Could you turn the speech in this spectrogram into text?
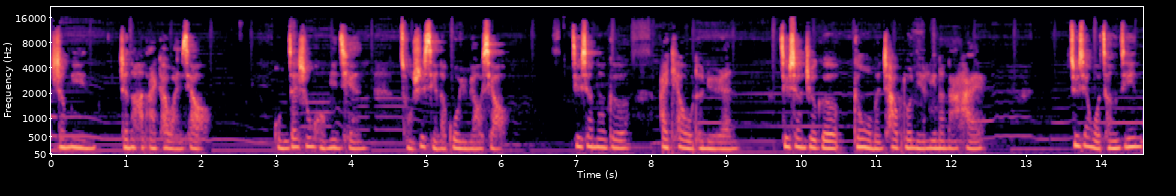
生命真的很爱开玩笑，我们在生活面前总是显得过于渺小，就像那个爱跳舞的女人，就像这个跟我们差不多年龄的男孩，就像我曾经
